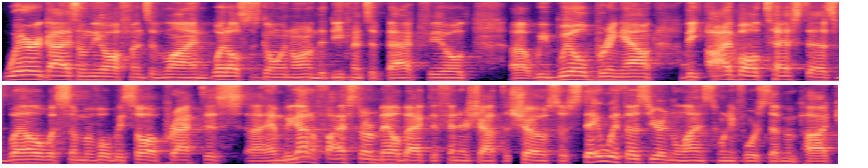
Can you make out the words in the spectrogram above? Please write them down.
where guys on the offensive line, what else is going on in the defensive backfield. Uh, we will bring out the eyeball test as well with some of what we saw at practice. Uh, and we got a five star mailbag to finish out the show. So stay with us here in the Lions 24 7 podcast.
